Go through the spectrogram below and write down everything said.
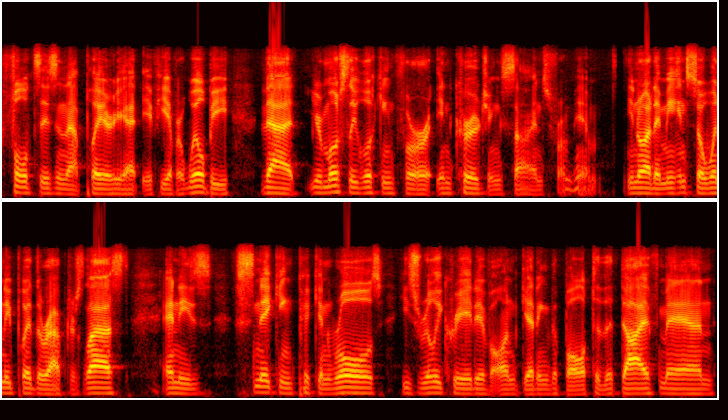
Fultz isn't that player yet, if he ever will be. That you're mostly looking for encouraging signs from him. You know what I mean? So when he played the Raptors last and he's snaking pick and rolls, he's really creative on getting the ball to the dive man.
